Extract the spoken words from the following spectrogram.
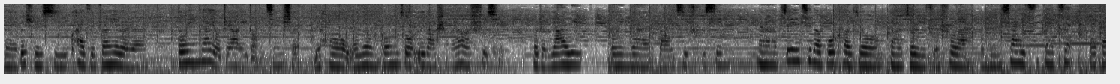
每个学习会计专业的人都应该有这样一种精神，以后无论工作遇到什么样的事情或者压力，都应该牢记初心。那这一期的播客就到这里结束了，我们下一期再见，拜拜。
